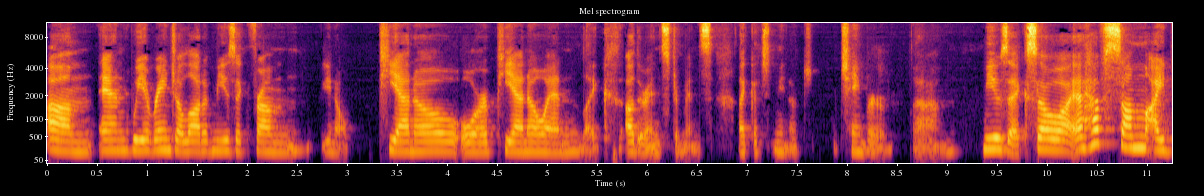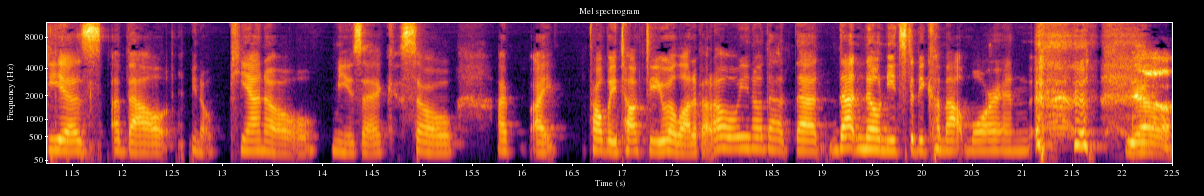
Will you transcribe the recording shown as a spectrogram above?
um, and we arrange a lot of music from you know piano or piano and like other instruments, like a you know chamber um, music. So I have some ideas about, you know, piano music. So I I probably talk to you a lot about, oh, you know, that that that note needs to be come out more and Yeah,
